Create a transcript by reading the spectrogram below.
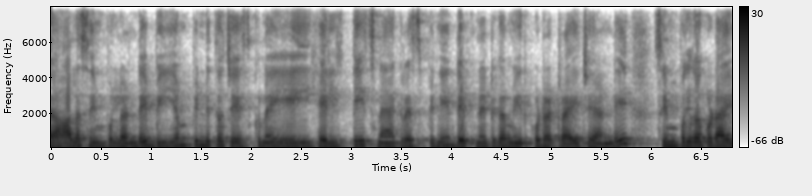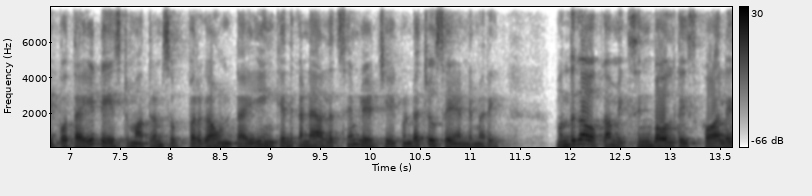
చాలా సింపుల్ అండి. బియ్యం పిండితో చేసుకునే ఈ హెల్తీ స్నాక్ రెసిపీని డెఫినెట్గా మీరు కూడా ట్రై చేయండి. సింపుల్గా కూడా అయిపోతాయి. టేస్ట్ మాత్రం సూపర్గా ఉంటాయి. ఇంకెందుకంటే ఆలస్యం లేట్ చేయకుండా చూసేయండి మరి. ముందుగా ఒక మిక్సింగ్ బౌల్ తీసుకోవాలి.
